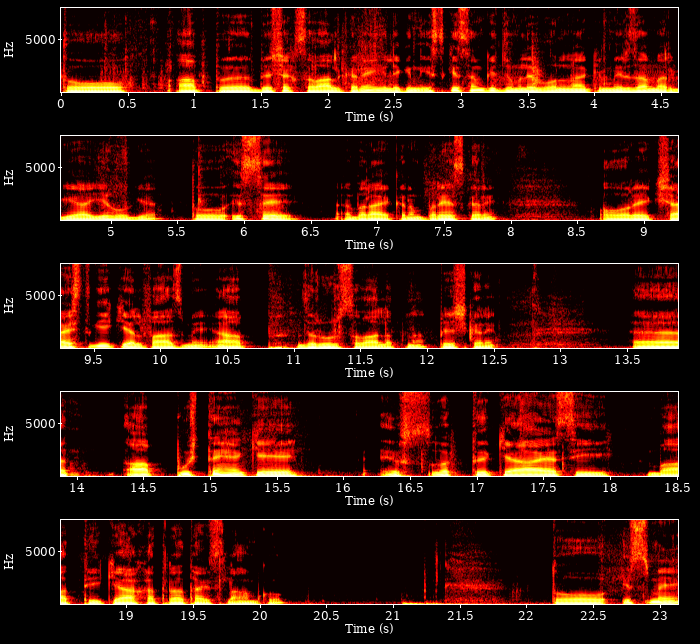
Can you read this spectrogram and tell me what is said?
تو آپ بے شک سوال کریں گے، لیکن اس قسم کے جملے بولنا کہ مرزا مر گیا، یہ ہو گیا، تو اس سے برائے کرم پرہیز کریں۔ اور ایک شائستگی کے الفاظ میں آپ ضرور سوال اپنا پیش کریں۔ آپ پوچھتے ہیں کہ اس وقت کیا ایسی بات تھی، کیا خطرہ تھا اسلام کو؟ تو اس میں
